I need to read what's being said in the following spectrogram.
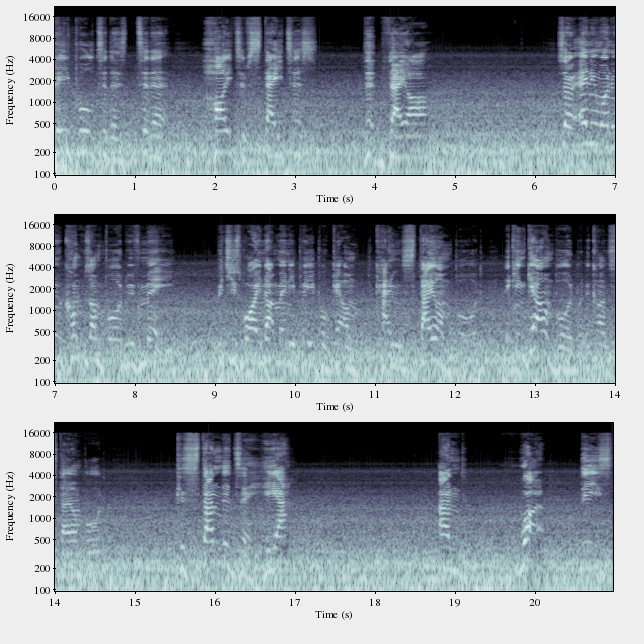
people to the to the height of status that they are. So anyone who comes on board with me, which is why not many people get on can stay on board. They can get on board, but they can't stay on board because standards are here. And what these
